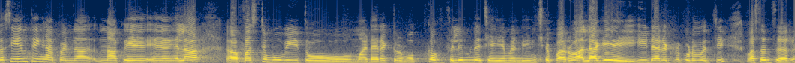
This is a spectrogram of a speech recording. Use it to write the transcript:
the same thing happened నాకు ఎలా ఫస్ట్ మూవీతో మా డైరెక్టర్ ఒక్క ఫిలింనే చేయమండి అని చెప్పారో అలాగే ఈ డైరెక్టర్ కూడా వచ్చి వసంత్ సార్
